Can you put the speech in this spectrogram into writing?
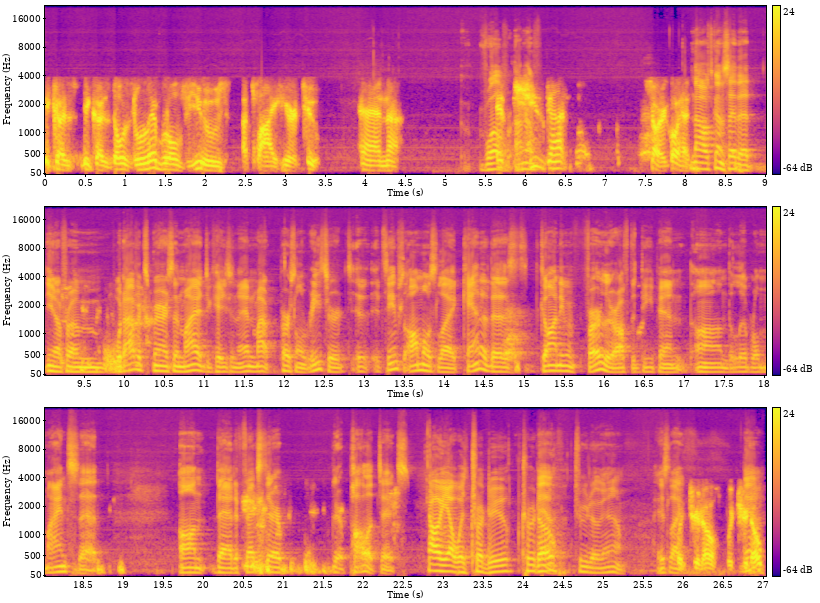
Because because those liberal views apply here too. And uh, Well, if I know- she's got Sorry, go ahead. No, I was going to say that you know from what I've experienced in my education and my personal research, it, it seems almost like Canada has gone even further off the deep end on the liberal mindset on that affects their their politics. Oh yeah, with Trudeau. Trudeau. Yeah, Trudeau, yeah, it's like With Trudeau. With Trudeau.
